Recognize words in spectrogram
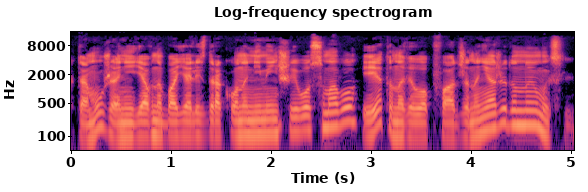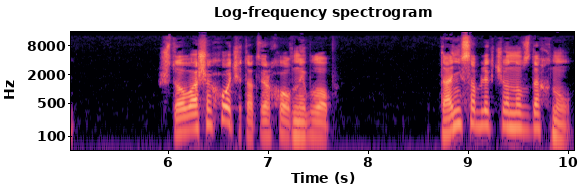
К тому же они явно боялись дракона не меньше его самого, и это навело Пфаджа на неожиданную мысль. «Что ваше хочет от Верховный Блоб?» Танис облегченно вздохнул.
